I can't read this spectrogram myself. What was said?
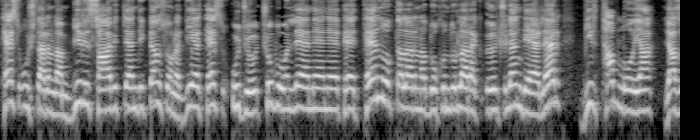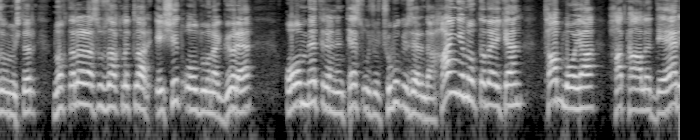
test uçlarından biri sabitlendikten sonra diğer test ucu çubuğun LMNP T noktalarına dokundurularak ölçülen değerler bir tabloya yazılmıştır. Noktalar arası uzaklıklar eşit olduğuna göre 10 metrenin test ucu çubuk üzerinde hangi noktadayken tabloya hatalı değer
